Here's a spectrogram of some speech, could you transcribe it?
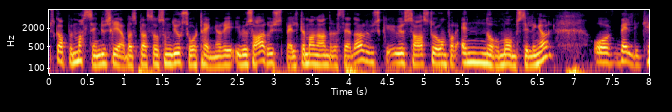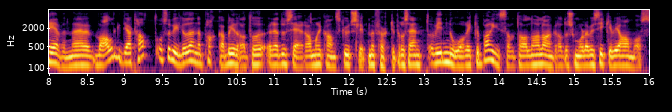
skape masse industriarbeidsplasser som de jo så trenger i USA, rustbelte mange andre steder. USA står overfor enorme omstillinger og veldig krevende valg de har tatt. Og så vil jo denne pakka bidra til å redusere amerikanske utslipp med 40% Og vi når ikke Parisavtalen og halvannengradersmålet hvis ikke vi har med oss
